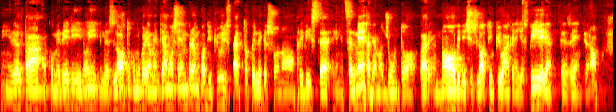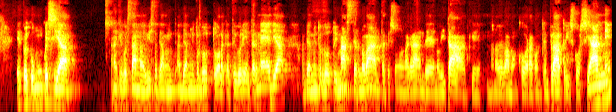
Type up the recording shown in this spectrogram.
in realtà, come vedi, noi le slot comunque le aumentiamo sempre un po' di più rispetto a quelle che sono previste inizialmente. Abbiamo aggiunto 9-10 slot in più anche negli experience, per esempio, no? E poi comunque sia anche quest'anno, hai visto, abbiamo, abbiamo, introdotto la categoria intermedia, abbiamo introdotto i Master 90, che sono una grande novità che non avevamo ancora contemplato gli scorsi anni.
